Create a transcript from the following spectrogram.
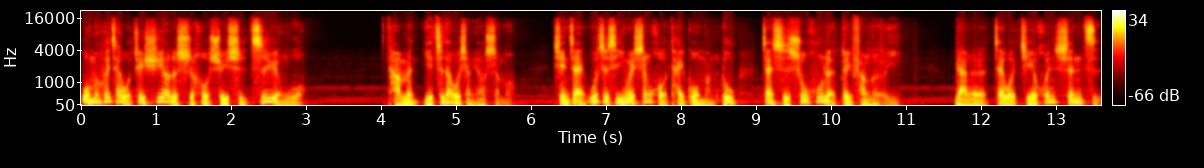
我们会在我最需要的时候随时支援我。”他们也知道我想要什么。现在，我只是因为生活太过忙碌。暂时疏忽了对方而已。然而，在我结婚生子、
